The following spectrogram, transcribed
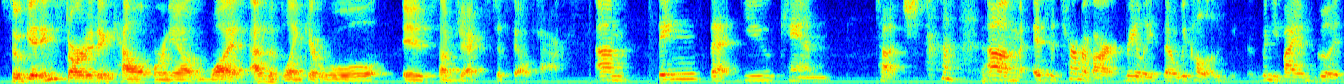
So getting started in California, what as a blanket rule is subject to sales tax? um, things that you can touch. um, it's a term of art, really. So we call it when you buy a good,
